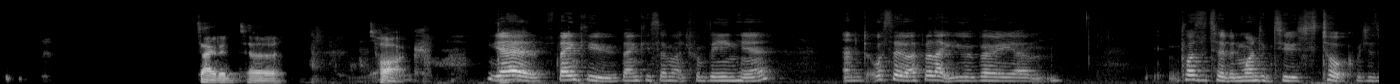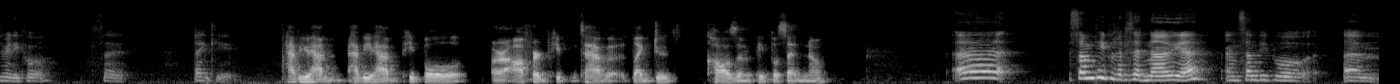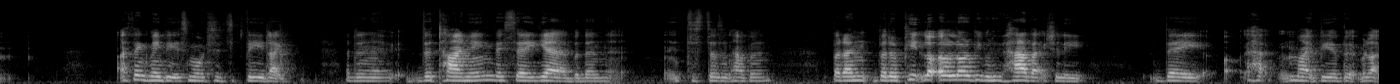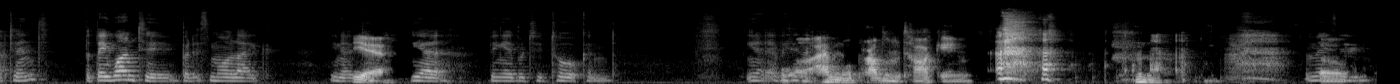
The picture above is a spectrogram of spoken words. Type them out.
excited to talk. Yes, thank you. Thank you so much for being here. And also, I feel like you were very um, positive in wanting to talk, which is really cool. So, thank you. Have you had Have you had people or offered people to have like do calls and people said no? Uh, some people have said no, yeah, and some people, um, I think maybe it's more to be like I don't know the timing. They say yeah, but then it just doesn't happen. But I'm but a, pe- a lot of people who have actually, they ha- might be a bit reluctant, but they want to. But it's more like, you know, yeah, yeah, being able to talk and you know everything. Well, I have no problem talking. Amazing.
